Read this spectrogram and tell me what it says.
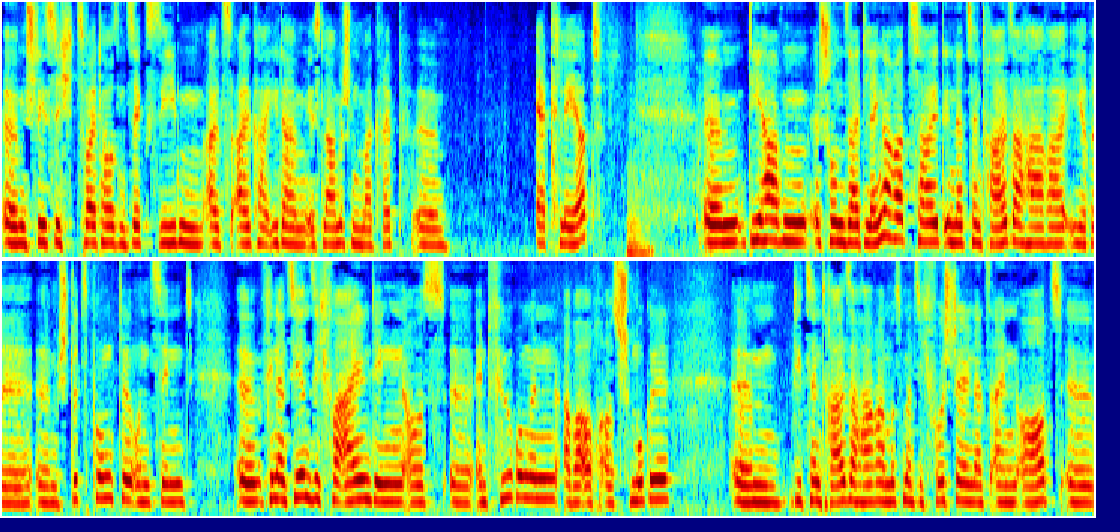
ähm, schließlich 2006, 2007 als Al-Qaida im islamischen Maghreb äh, erklärt. Mhm. Ähm, die haben schon seit längerer Zeit in der Zentralsahara ihre ähm, Stützpunkte und sind, äh, finanzieren sich vor allen Dingen aus äh, Entführungen, aber auch aus Schmuggel die Zentralsahara muss man sich vorstellen als einen Ort, äh,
